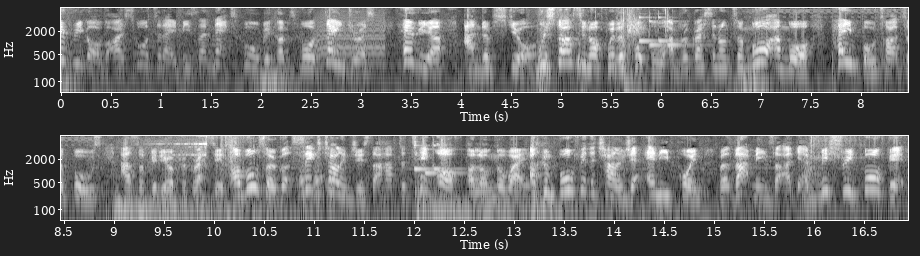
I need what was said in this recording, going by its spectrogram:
Every goal that I score today means the next ball becomes more dangerous, heavier, and obscure. We're starting off with a football and progressing on to more and more painful types of balls as the video progresses. I've also got six challenges that I have to tick off along the way. I can forfeit the challenge at any point, but that means that I get a mystery forfeit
